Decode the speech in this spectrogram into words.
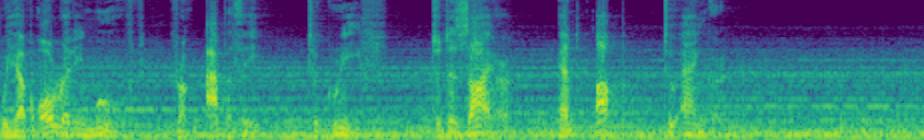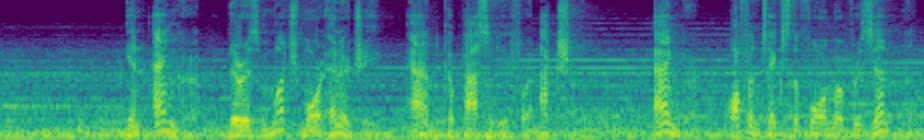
we have already moved from apathy to grief to desire and up to anger. In anger, there is much more energy and capacity for action. Anger often takes the form of resentment.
